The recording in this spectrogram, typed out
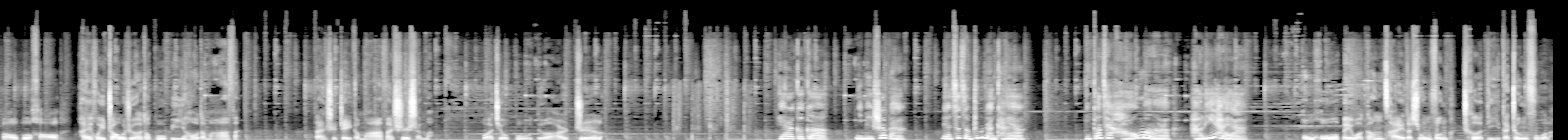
搞不好。还会招惹到不必要的麻烦，但是这个麻烦是什么，我就不得而知了。李二哥哥，你没事吧？脸色怎么这么难看呀？你刚才好猛啊，好厉害呀！红狐被我刚才的雄风彻底的征服了，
